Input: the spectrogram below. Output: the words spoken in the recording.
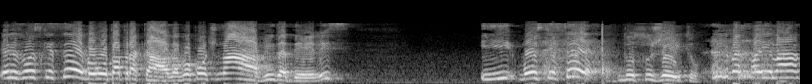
eles vão esquecer, vão voltar para casa, vão continuar a vida deles e vão esquecer do sujeito. Ele vai sair lá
